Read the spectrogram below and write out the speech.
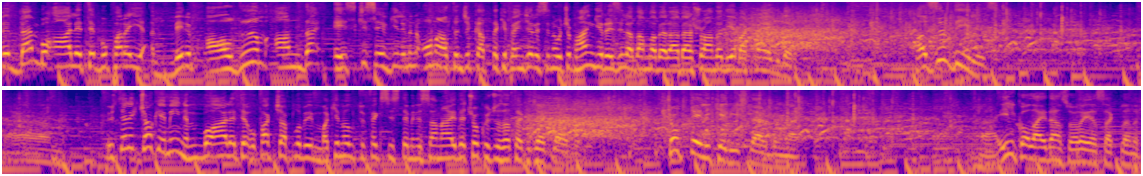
Ve ben bu alete bu parayı verip aldığım anda eski sevgilimin 16. kattaki penceresine uçup hangi rezil adamla beraber şu anda diye bakmaya giderim. Hazır değiliz. Üstelik çok eminim bu alete ufak çaplı bir makinalı tüfek sistemini sanayide çok ucuza takacaklardır. Çok tehlikeli işler bunlar. Ha, ilk olaydan sonra yasaklanır.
